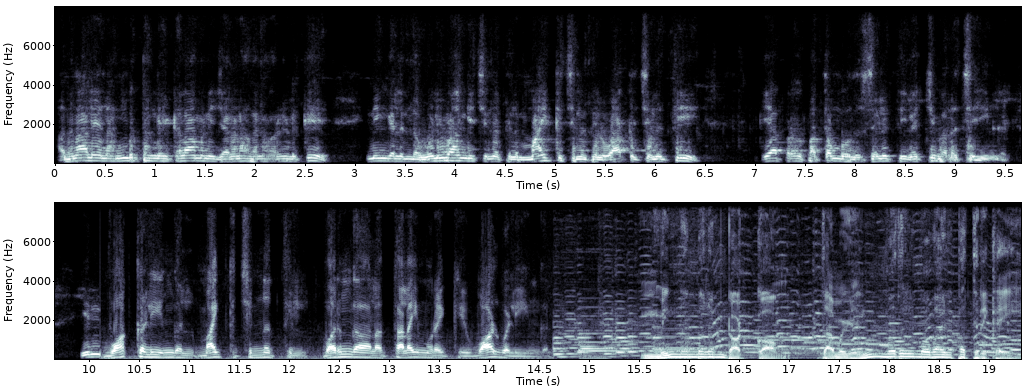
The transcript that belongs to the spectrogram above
அதனால என் அன்பு தங்கை கலாமணி ஜெகநாதன் அவர்களுக்கு நீங்கள் இந்த ஒளிவாங்கி சின்னத்தில் மைக்கு சின்னத்தில் வாக்கு செலுத்தி ஏப்ரல் பத்தொன்பது செலுத்தி வெற்றி பெறச் செய்யுங்கள். வாக்களியுங்கள் மைக் சின்னத்தில் வருங்கால தலைமுறைக்கு வாழ்வழியுங்கள். மின்னம்பலம் டாட் காம் தமிழின் முதல் மொபைல் பத்திரிகை.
